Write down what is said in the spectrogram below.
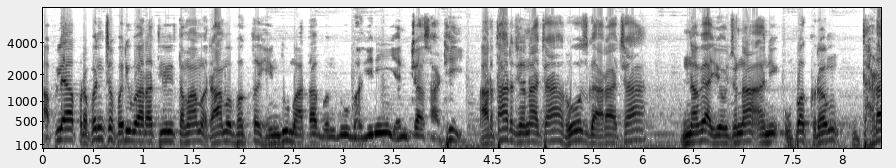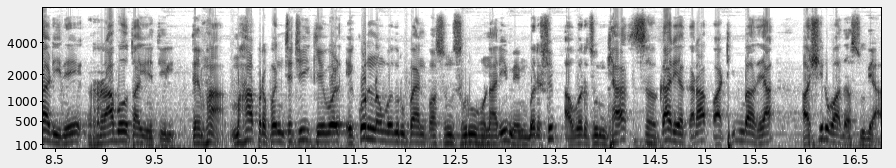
आपल्या प्रपंच परिवारातील तमाम रामभक्त हिंदू माता बंधू भगिनी यांच्यासाठी अर्थार्जनाच्या रोजगाराच्या नव्या योजना आणि उपक्रम धडाडीने राबवता येतील. तेव्हा महाप्रपंचची केवळ एकोणनव्वद रुपयांपासून सुरू होणारी मेंबरशिप आवर्जून घ्या सहकार्य करा पाठिंबा द्या आशीर्वाद असू द्या.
